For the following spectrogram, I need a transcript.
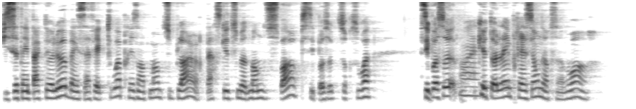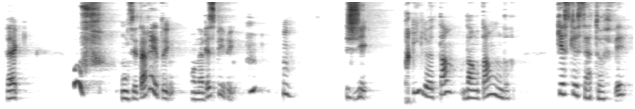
Puis cet impact-là, ben ça fait que toi, présentement, tu pleures parce que tu me demandes du support, puis c'est pas ça que tu reçois. C'est pas ça Ouais. que t'as l'impression de recevoir. Fait que, ouf, on s'est arrêté, on a respiré. J'ai pris le temps d'entendre qu'est-ce que ça t'a fait.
